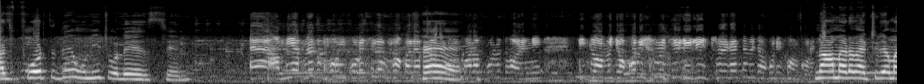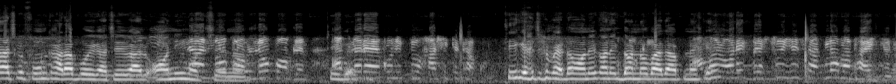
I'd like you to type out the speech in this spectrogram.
আজ ফোর্থ ডে উনি চলে এসেছেন। হ্যাঁ আমি আপনাকে ফোন করেছিলাম সকালে হ্যাঁ। আপনার ফোন খারাপ বলে ধরেনি কিন্তু আমি যখনই শুনেছি রিলিজ হয়ে গেছে আমি তখনই ফোন করেছি না ম্যাডাম অ্যাকচুয়ালি আমার আজকে ফোন খারাপ হয়ে গেছে আর অনই হচ্ছে না নো প্রবলেম ঠিক আছে। আপনারা এখন একটু হাসিতে থাকুন ঠিক আছে ম্যাডাম অনেক অনেক ধন্যবাদ আপনাকে আমার অনেক বেস্ট উইশেস থাকলো আমার ভাইয়ের জন্য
